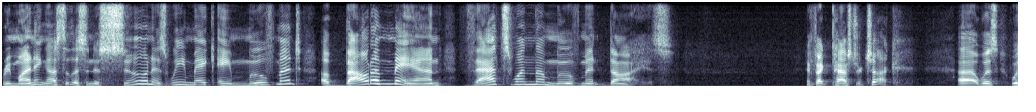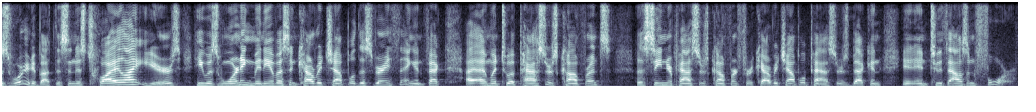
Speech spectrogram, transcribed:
Reminding us that, listen, as soon as we make a movement about a man, that's when the movement dies. In fact, Pastor Chuck, uh, was, was worried about this. In his twilight years, he was warning many of us in Calvary Chapel this very thing. In fact, I, I went to a pastor's conference, a senior pastor's conference for Calvary Chapel pastors back in, in, in 2004.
